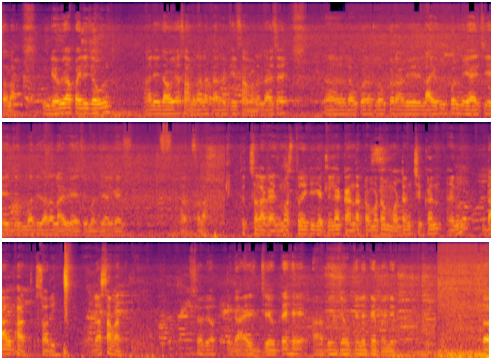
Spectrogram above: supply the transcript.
चला घेऊया पहिले जेवून आणि जाऊया सामानाला कारण की सामानाला जायचं आहे. लवकरात लवकर आणि लाईव्ह पण मी यायची आहे. जिममध्ये जरा लाईव्ह यायची मजा यायला घ्यायची. चला. तर चला काय मस्त आहे की घेतलेल्या कांदा टोमॅटो मटन चिकन आणि डाळ भात. सॉरी रसा भात. चलो गाय जेवते हे. आम्ही जेव केले ते पहिले. तर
